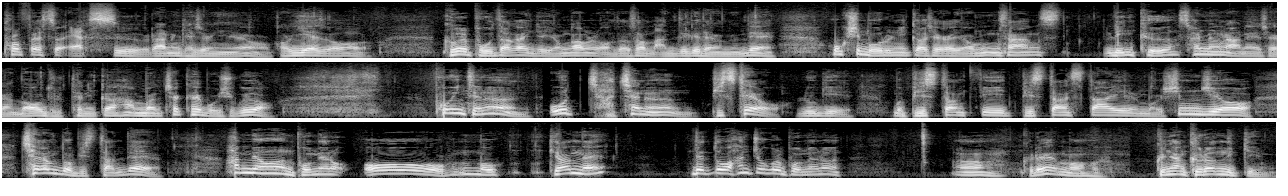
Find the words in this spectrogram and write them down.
Professor X라는 계정이에요. 거기에서 그걸 보다가 이제 영감을 얻어서 만들게 되었는데 혹시 모르니까 제가 영상 링크 설명란에 제가 넣어 둘 테니까 한번 체크해 보시고요. 포인트는 옷 자체는 비슷해요. 룩이 뭐 비슷한 핏, 비슷한 스타일, 뭐 심지어 체형도 비슷한데 한 명은 보면 어뭐 귀엽네. 근데 또 한쪽을 보면은 어 그래 뭐 그냥 그런 느낌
